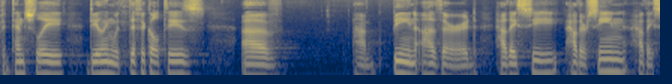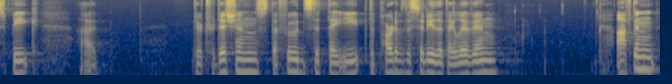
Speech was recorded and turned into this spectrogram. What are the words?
potentially dealing with difficulties of uh, being othered, how they see, how they're seen, how they speak, uh, their traditions, the foods that they eat, the part of the city that they live in. Often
